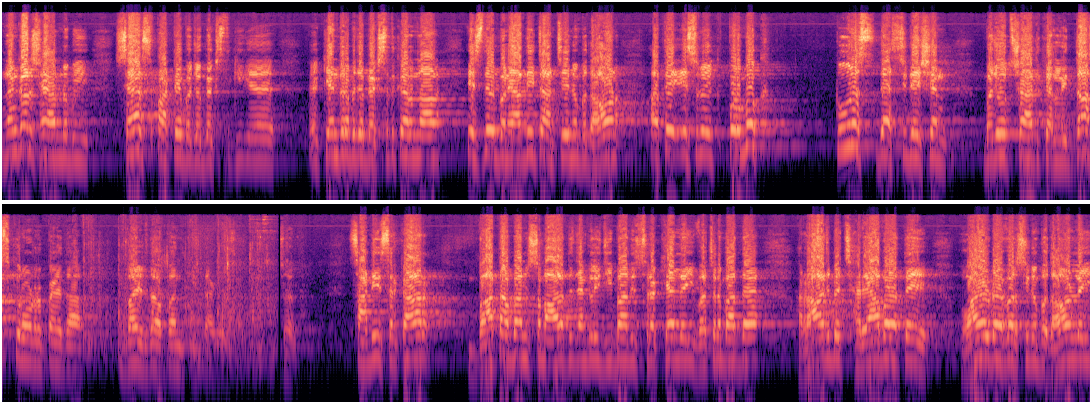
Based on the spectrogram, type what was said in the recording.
ਨੰਗਲ ਸ਼ਹਿਰ ਨੂੰ ਵੀ ਸੈਰ ਸਪਾਟੇ ਵਜੋਂ ਵਿਕਸਿਤ ਕੇਂਦਰ ਵਜੋਂ ਵਿਕਸਿਤ ਕਰਨ ਨਾਲ ਇਸ ਦੇ ਬੁਨਿਆਦੀ ਢਾਂਚੇ ਨੂੰ ਵਧਾਉਣ ਅਤੇ ਇਸ ਨੂੰ ਇੱਕ ਪ੍ਰਮੁੱਖ ਟੂਰਿਸਟ ਡੈਸਟੀਨੇਸ਼ਨ ਵਜੋਂ ਉਤਸ਼ਾਹਿਤ ਕਰਨ ਲਈ 10 ਕਰੋੜ ਰੁਪਏ ਦਾ ਬਜਟ ਦਾ ਬੰਦ ਕੀਤਾ ਗਿਆ ਸਰ, ਸਾਡੀ ਸਰਕਾਰ ਵਾਤਾਵਰਣ ਸੰਭਾਲ ਅਤੇ ਜੰਗਲੀ ਜੀਵਾਂ ਦੀ ਸੁਰੱਖਿਆ ਲਈ ਵਚਨਬੱਧ ਹੈ। ਰਾਜ ਵਿੱਚ ਹਰਿਆਵਲ ਅਤੇ ਵਾਇਓ ਡਾਇਵਰਸਿਟੀ ਨੂੰ ਵਧਾਉਣ ਲਈ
